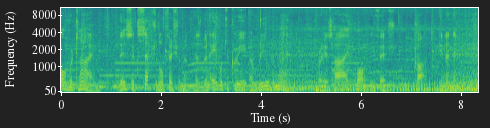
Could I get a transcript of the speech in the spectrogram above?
Over time, this exceptional fisherman has been able to create a real demand for his high quality fish caught in a net.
